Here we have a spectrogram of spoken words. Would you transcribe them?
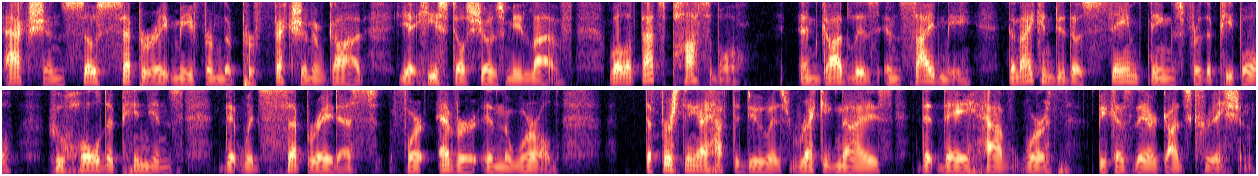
actions so separate me from the perfection of God, yet He still shows me love. Well, if that's possible and God lives inside me, then I can do those same things for the people who hold opinions that would separate us forever in the world. The first thing I have to do is recognize that they have worth because they are God's creation.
